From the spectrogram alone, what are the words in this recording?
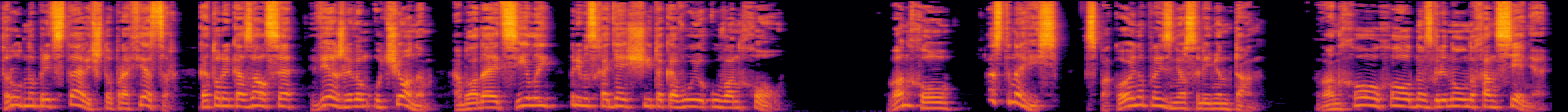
Трудно представить, что профессор, который казался вежливым ученым, обладает силой, превосходящей таковую у Ван Хоу. «Ван Хоу, остановись», – спокойно произнес Ли Минтан. Ван Хоу холодно взглянул на Хан Сеня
